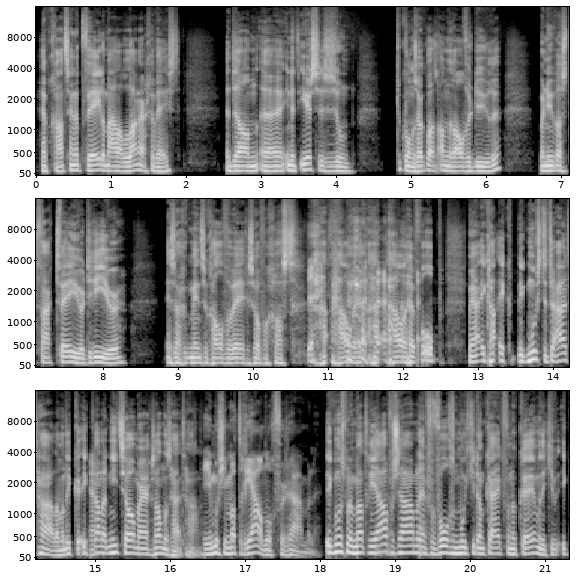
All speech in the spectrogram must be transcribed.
heb gehad, zijn ook vele malen langer geweest dan eh, in het eerste seizoen. Toen konden ze ook wel eens anderhalf uur duren. Maar nu was het vaak twee uur, drie uur. En zag ik mensen ook halverwege zo van gast, hou, hou even op. Maar ja, ik, ik, ik moest het eruit halen, want ik, ik Ja. kan het niet zomaar ergens anders uithalen. En je moest je materiaal nog verzamelen. Ik moest mijn materiaal verzamelen en vervolgens moet je dan kijken van oké, want ik, ik,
